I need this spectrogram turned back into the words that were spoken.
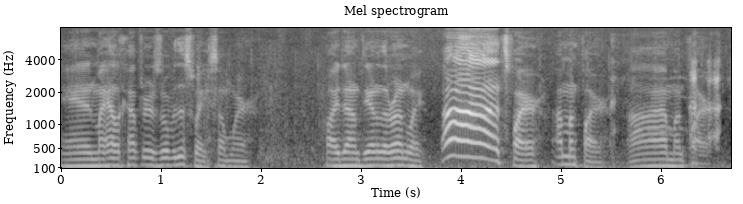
And my helicopter is over this way somewhere. Probably down at the end of the runway. Ah, it's fire. I'm on fire. I'm on fire.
